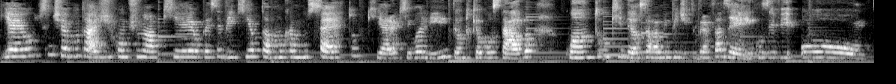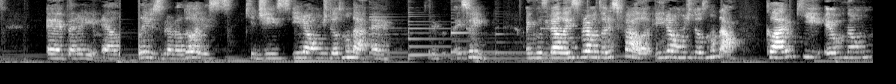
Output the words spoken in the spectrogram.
E aí eu senti a vontade de continuar porque eu percebi que eu estava no caminho certo, que era aquilo ali, tanto que eu gostava, quanto que Deus estava me pedindo para fazer. Inclusive o é, peraí, é a lei dos bravadores que diz ir aonde Deus mandar. É, é isso aí. Inclusive a lei dos bravadores fala ir aonde Deus mandar. Claro que eu não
